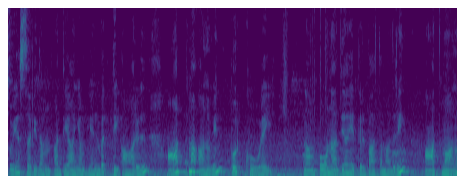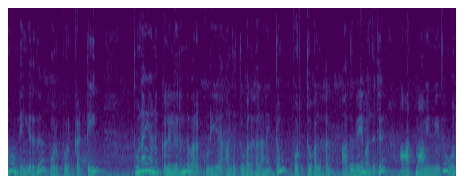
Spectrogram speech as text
சுயசரிதம் அத்தியாயம் எண்பத்தி ஆறில் ஆத்ம அணுவின் பொற்கூரை. நாம் போன அத்தியாயத்தில் பார்த்த மாதிரி ஆத்மானு அப்படிங்கிறது ஒரு பொற்கட்டி. துணை அணுக்களிலிருந்து வரக்கூடிய அந்த துகள்கள் அனைத்தும் பொற்துகள்கள். அதுவே வந்துட்டு ஆத்மாவின் மீது ஒரு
